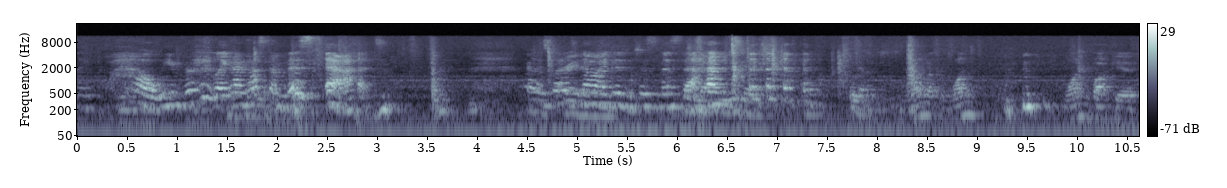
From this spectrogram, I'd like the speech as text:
Like, wow, we really, like, I must have missed that. That was But great. no, I didn't just miss that. you did. So one, one, one bucket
